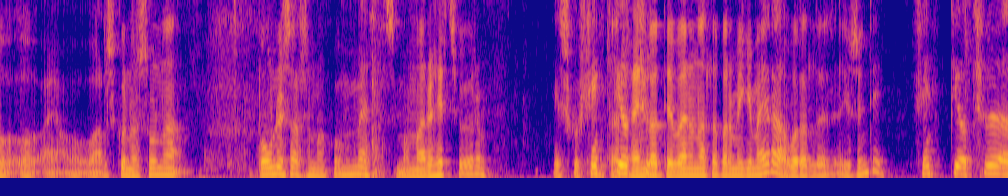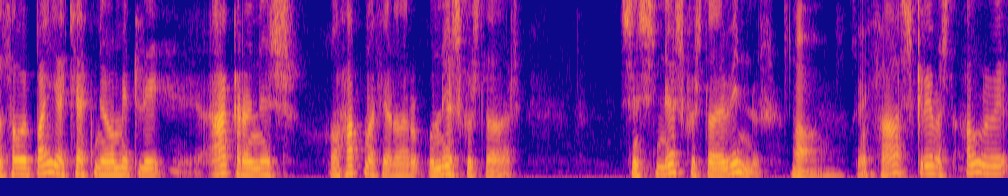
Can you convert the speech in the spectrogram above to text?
og, og, og alls konar svona bónusar sem hann komið með sem að maður er hirt svo um ég sko það 52, hreinlátti verður náttúrulega bara mikið meira það voru allir í sundi. 52 þá er bæjakeppni á milli Akranis og Hafnafjörðar og Neskustadar sem Neskustadar vinnur. Já, og ok það skrifast alveg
